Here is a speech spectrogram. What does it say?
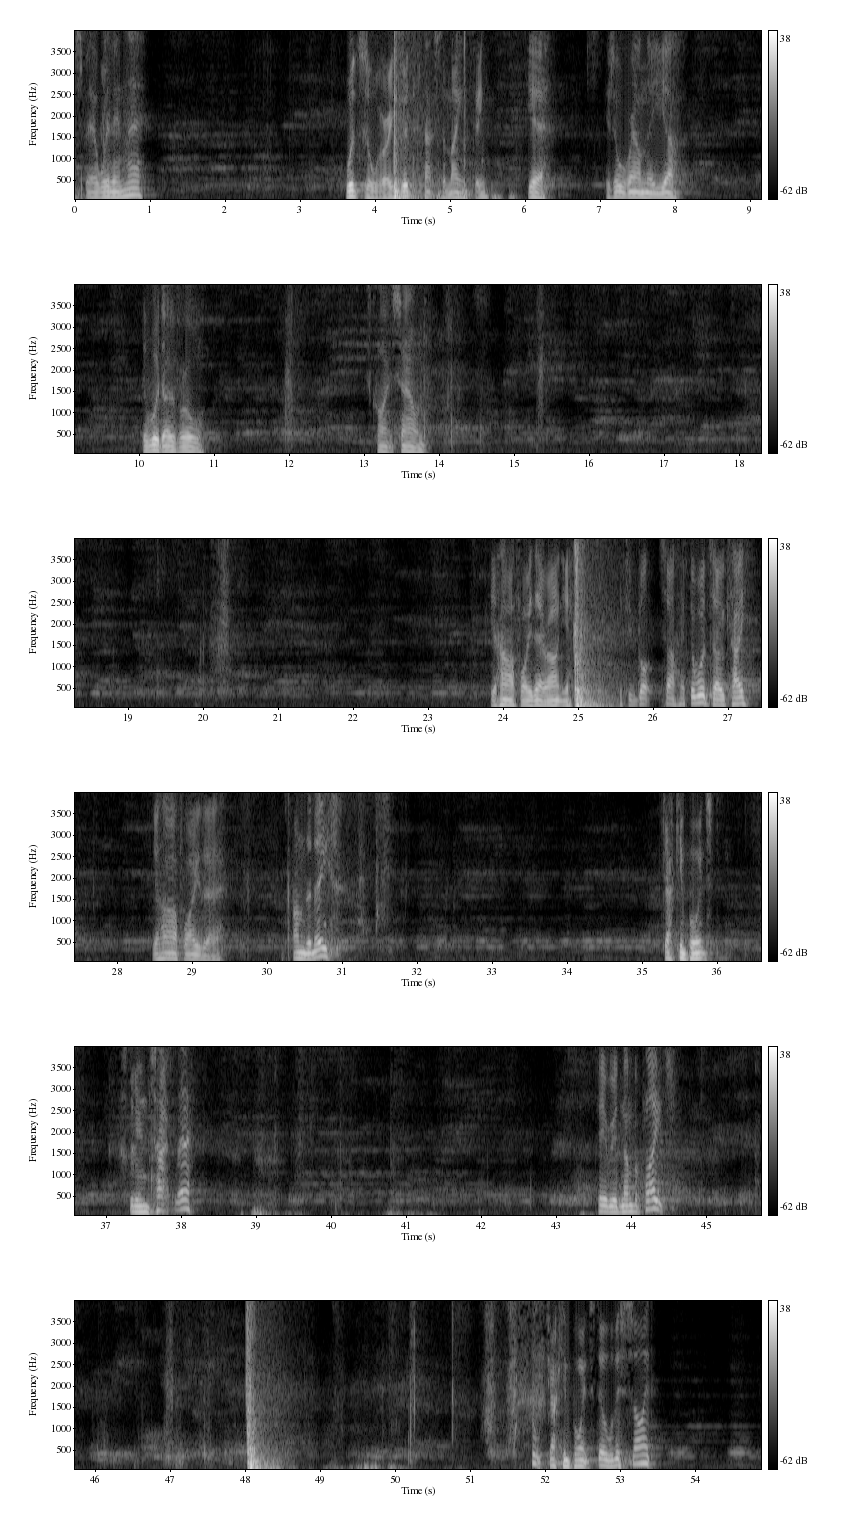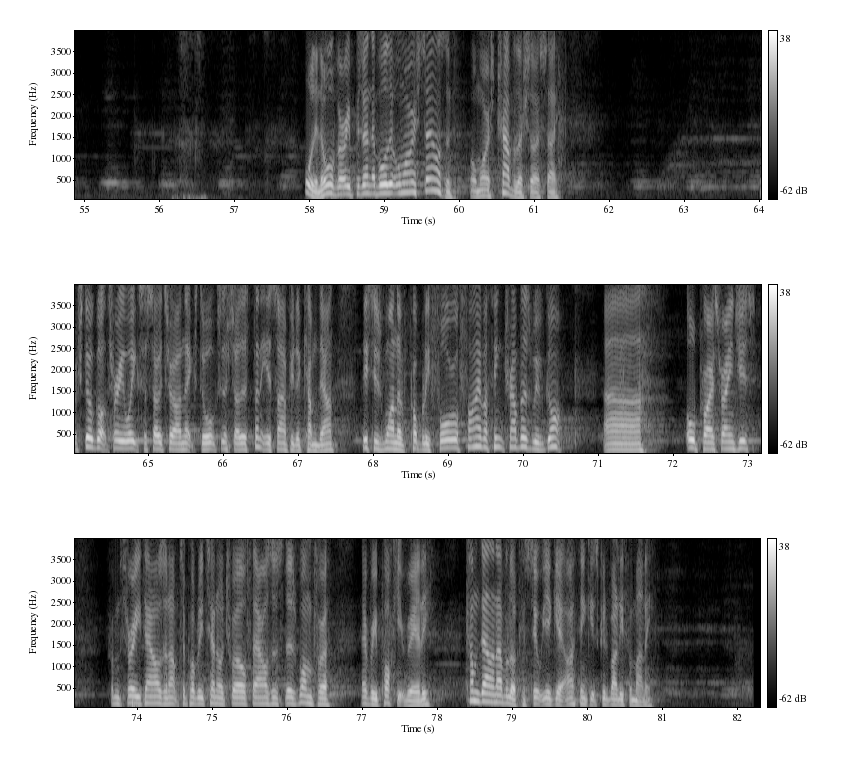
spare wheel in there. Wood's all very good, that's the main thing. Yeah, it's all round the uh, the wood overall. It's quite sound. You're halfway there, aren't you? If you've got, uh, if the wood's okay, you're halfway there. Underneath, jacking points still intact there. Period number plates. Oh, jacking point still this side. All in all, very presentable little Morris Thousand, or Morris Traveller, should I say. We've still got three weeks or so to our next auction, so there's plenty of time for you to come down. This is one of probably four or five, I think, Travellers we've got. Uh, all price ranges from 3,000 up to probably 10 or 12,000, so there's one for every pocket, really. Come down and have a look and see what you get. I think it's good value for money.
